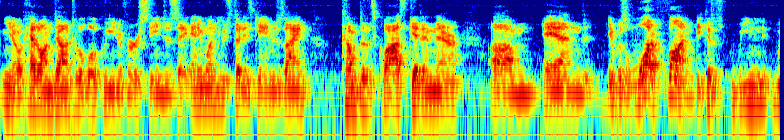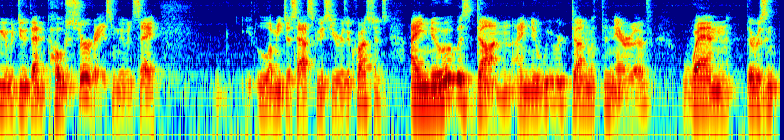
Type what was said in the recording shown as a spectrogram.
you know, head on down to a local university and just say, anyone who studies game design, come to this class, get in there. Um, and it was a lot of fun because we we would do then post surveys and we would say, let me just ask you a series of questions. I knew it was done. I knew we were done with the narrative when there was an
